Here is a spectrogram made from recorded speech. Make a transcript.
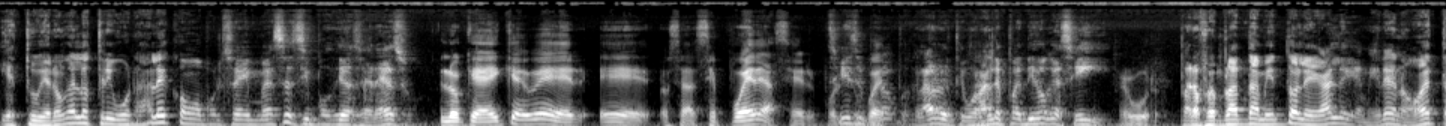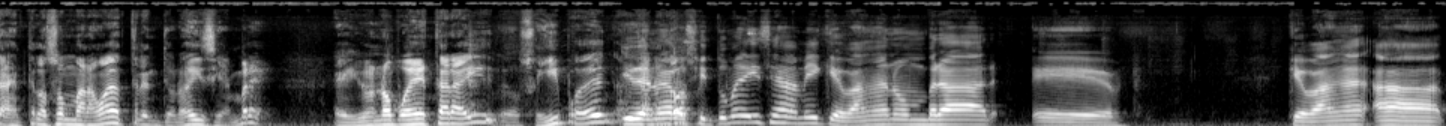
y estuvieron en los tribunales como por seis meses si podía hacer eso. Lo que hay que ver, eh, o sea, se puede hacer, por Sí, sí, supuesto. pero, claro, el tribunal después dijo que sí. Seguro. Pero fue un planteamiento legal de que, mire, no, esta gente lo son managuas el 31 de diciembre. Ellos no pueden estar ahí, pero sí pueden. Y de nuevo, si 12. tú me dices a mí que van a nombrar, eh, que van a, a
